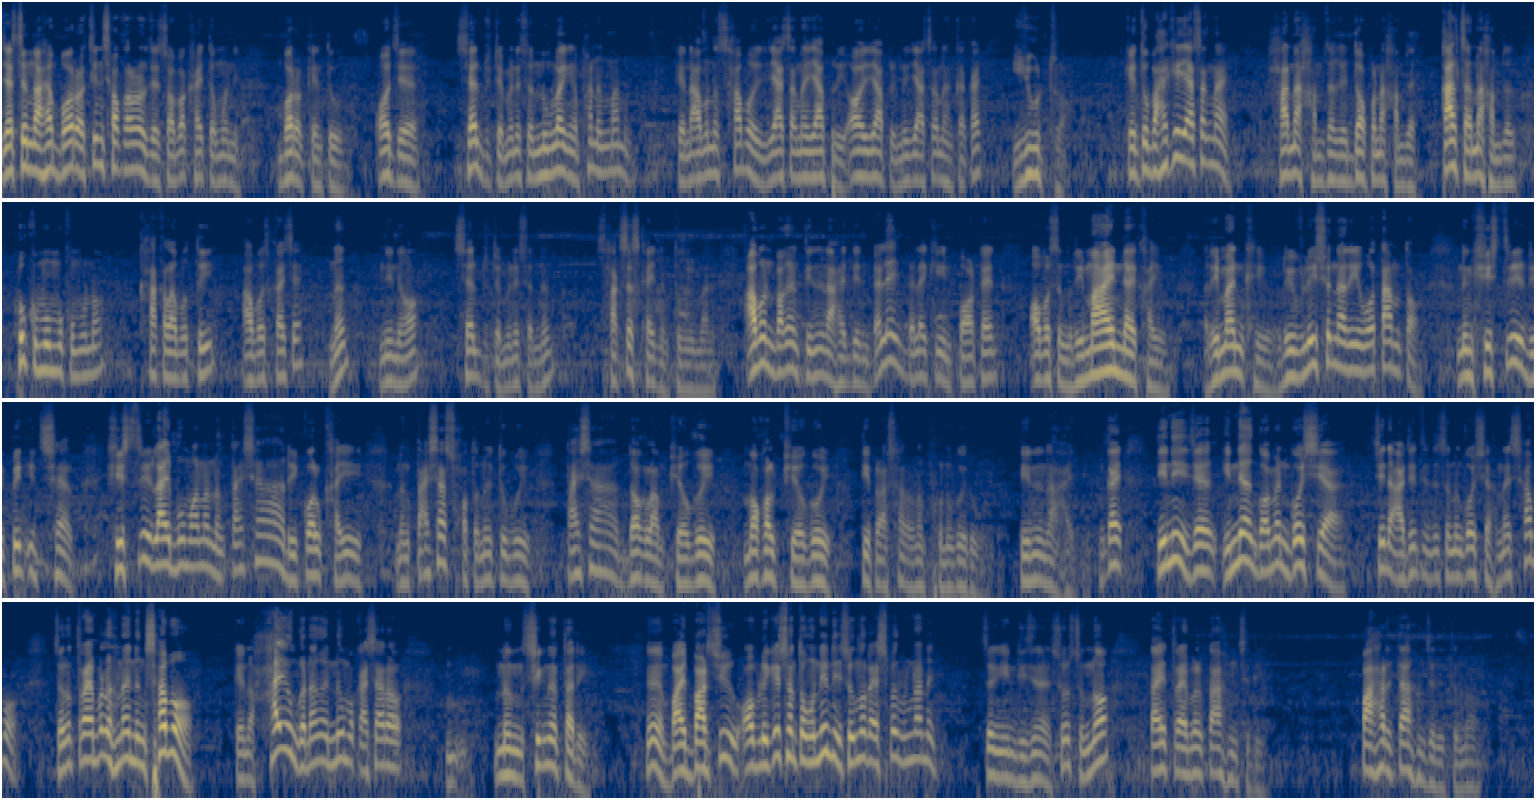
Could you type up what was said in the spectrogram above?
যে চুঙ্গা হে বড় চীন সরকার যে সবা খাই তমনি বড় কিন্তু ও যে self determination nung lai phan nang man ke na ban sa bo ya sang na ya pri o ya pri ni ya sang nang ka kai youth ro কিন্তু বাহিকে ইয়াসাং নাই হানা হামজাগে দপনা হামজা কালচার না হামজা হুকুমু মুকুমু ন খাকলাবো তুই আবজ খাইছে নং নিন সেলফ ডিটারমিনেশন নং সাকসেস খাই নং তুমি মানে আবন বাগান তিনি না দিন বেলেগ বেলেগ কি ইম্পর্টেন্ট অবশ্য রিমাইন্ডার খায়ু remind khayu revolutionary wo tam to ning history repeat itself history lai bu mana nang taisa recall khai nang taisa sotoni tubui taisa doglam phiogui mokol phiogui tipra sarana phunu gui ru tini na hai ngai tini je india government goisia sin ati tini sono goisia hanai sabo sono tribal hanai nang sabo keno hayung ganang nung makasaro nang signatory by virtue obligation to ni ni sono respect nani जों इन्डिजिनास स जोंनो ताइ tribal ता होनसोदि पाहारि ता होनसोदि जोंनो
